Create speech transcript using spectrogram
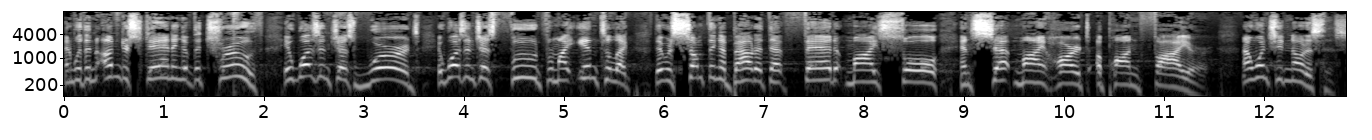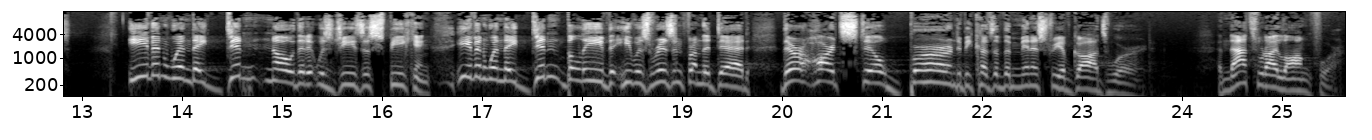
and with an understanding of the truth. It wasn't just words, it wasn't just food for my intellect. There was something about it that fed my soul and set my heart upon fire. Now, I want you to notice this. Even when they didn't know that it was Jesus speaking, even when they didn't believe that he was risen from the dead, their hearts still burned because of the ministry of God's word. And that's what I long for.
